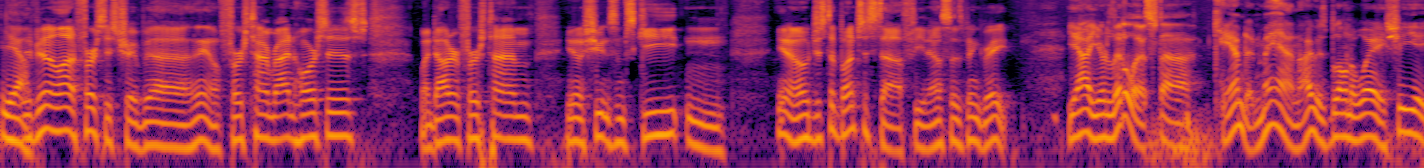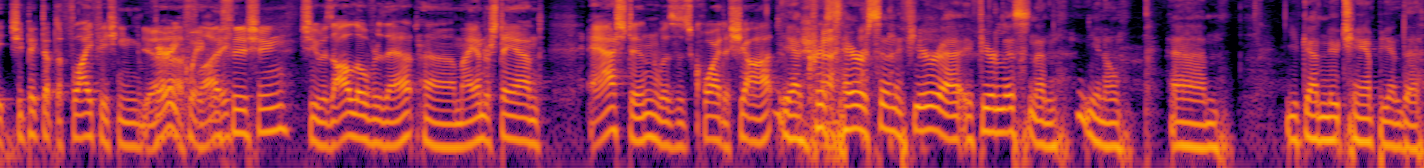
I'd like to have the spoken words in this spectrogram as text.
Yeah. we've done a lot of firsts this trip. Uh, you know, first time riding horses. My daughter first time, you know, shooting some skeet and you know just a bunch of stuff. You know, so it's been great. Yeah, your littlest, uh, Camden, man, I was blown away. She she picked up the fly fishing Yeah, very quickly. fly fishing. She was all over that. Um, I understand Ashton was is quite a shot. Yeah, Chris Harrison, if you're uh, if you're listening, you know, um, you've got a new champion to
